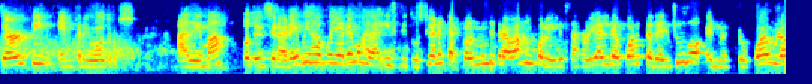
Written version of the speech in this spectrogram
surfing, entre otros. Además, potenciaremos y apoyaremos a las instituciones que actualmente trabajan con el desarrollo del deporte del judo en nuestro pueblo,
